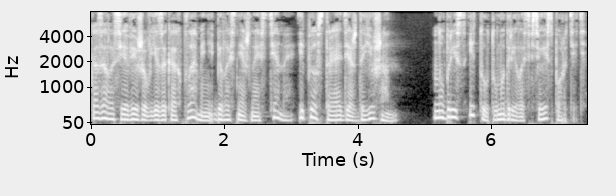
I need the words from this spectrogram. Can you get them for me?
Казалось, я вижу в языках пламени белоснежные стены и пестрые одежды южан. Но Брис и тут умудрилась все испортить.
